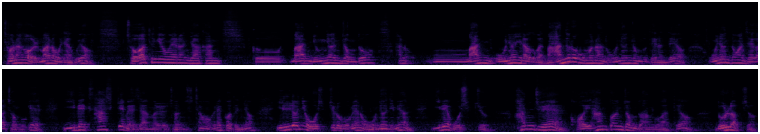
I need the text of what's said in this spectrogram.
전화가 얼마나 오냐고요? 저 같은 경우에는 약 한 그 만 6년 정도 한 음, 만 5년이라고 봐요. 만으로 보면 한 5년 정도 되는데요. 5년 동안 제가 전국에 240개 매장을 전수 창업을 했거든요. 1년이 50주로 보면 5년이면 250주. 한 주에 거의 한 건 정도 한 것 같아요. 놀랍죠?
